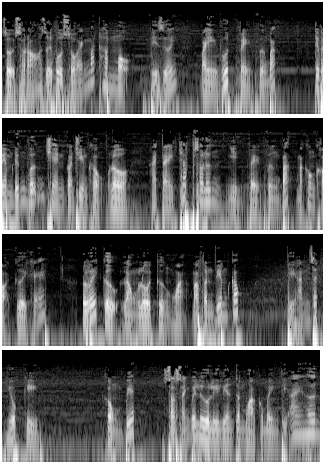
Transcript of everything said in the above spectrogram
Rồi sau đó dưới vô số ánh mắt hâm mộ, phía dưới bay vút về phương Bắc. Tiêu viêm đứng vững trên con chim khổng lồ, hai tay chắp sau lưng nhìn về phương Bắc mà không khỏi cười khẽ. Đối với cửu lòng lồi cường hỏa mà phần viêm cốc thì hắn rất hiếu kỳ. Không biết so sánh với lưu ly liên tâm hỏa của mình thì ai hơn.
